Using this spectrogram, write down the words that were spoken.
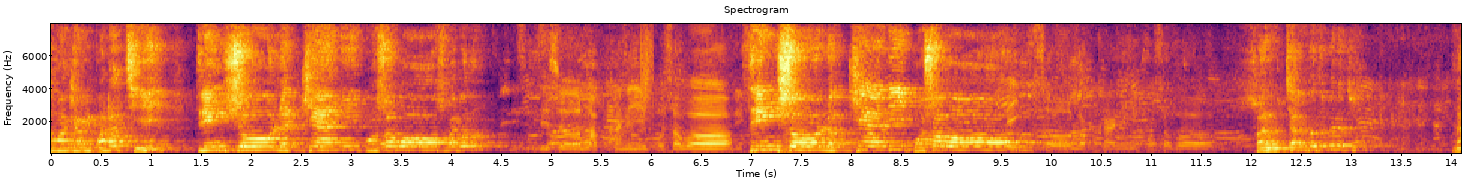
তোমাকে আমি পাঠাচ্ছি ত্রিংশ লক্ষ্যানি পশব সবাই বলুন। ত্রিশ লক্ষানি পশব ত্রিংশ লক্ষ্যানি পশব ত্রিশ লক্ষানি পশব সবাই উচ্চারণ করতে পেরেছ? না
